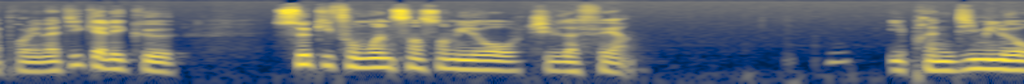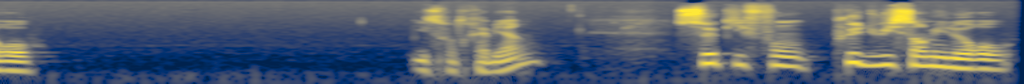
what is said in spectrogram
La problématique, elle est que ceux qui font moins de 500 000 euros de chiffre d'affaires, ils prennent 10 000 euros, ils sont très bien. Ceux qui font plus de 800 000 euros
